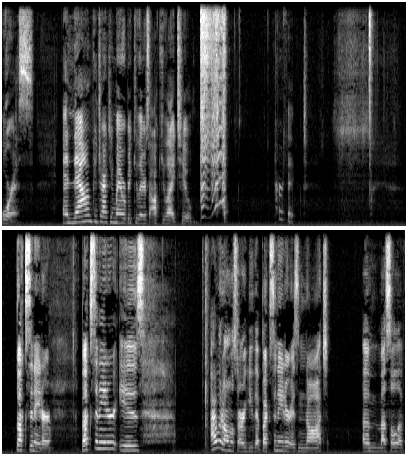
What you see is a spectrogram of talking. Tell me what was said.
oris. And now I'm contracting my orbicularis oculi too. Perfect. Buccinator. Buccinator is, I would almost argue that buccinator is not a muscle of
